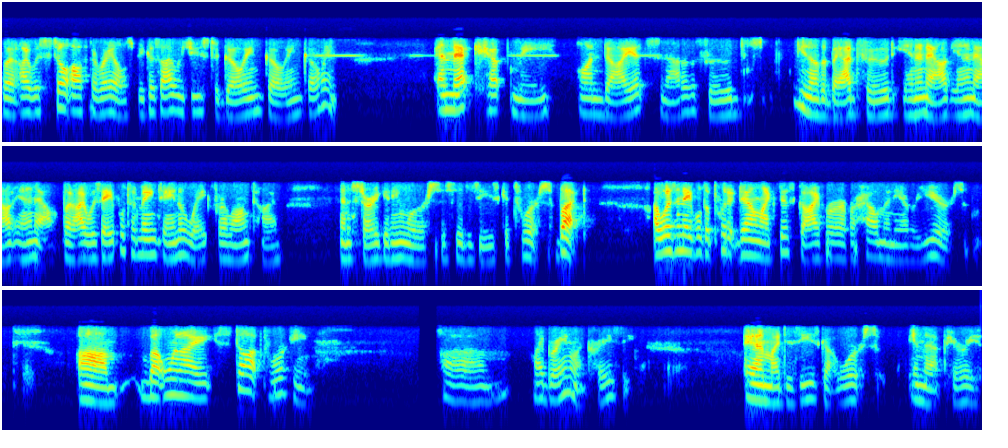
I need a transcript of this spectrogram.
but I was still off the rails because I was used to going, going, going. And that kept me on diets and out of the food you know, the bad food in and out, in and out, in and out. But I was able to maintain a weight for a long time, and it started getting worse as the disease gets worse. But I wasn't able to put it down like this guy for how many ever years. Um, but when I stopped working, um, my brain went crazy, and my disease got worse in that period.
